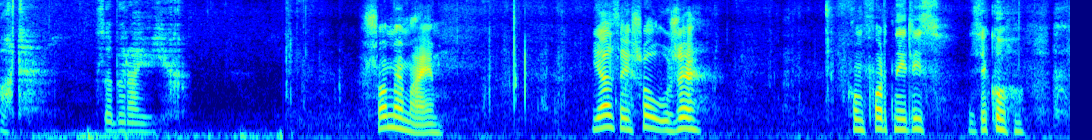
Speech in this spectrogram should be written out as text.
От, забираю їх. Що ми маємо? Я зайшов уже в комфортний ліс, з якого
